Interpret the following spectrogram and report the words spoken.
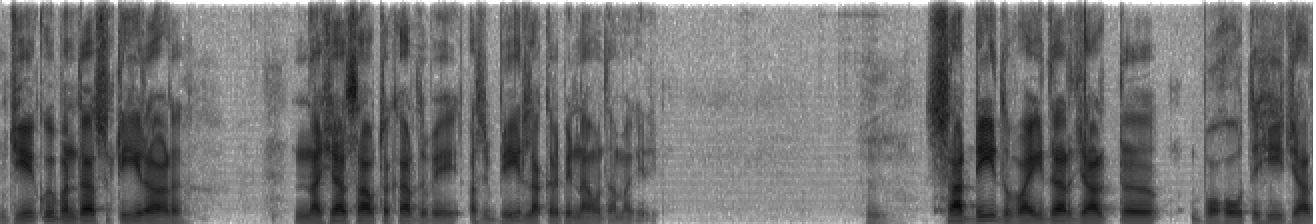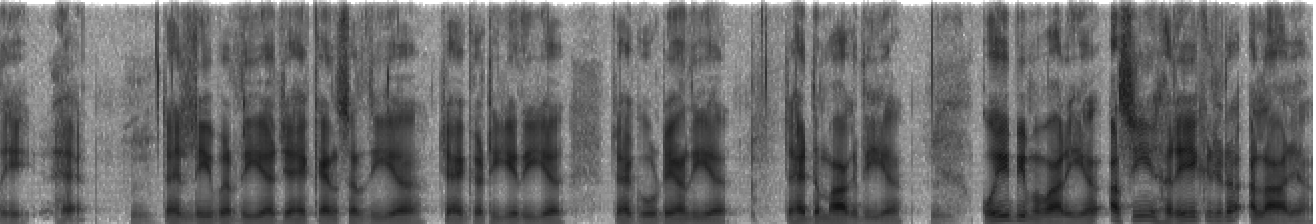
ਜੇ ਕੋਈ ਬੰਦਾ ਸਟੀਰਾਇਡ ਨਸ਼ਾ ਸਾਬਤ ਕਰ ਦੇਵੇ ਅਸੀਂ 20 ਲੱਖ ਰੁਪਏ ਨਾਮ ਦੇਵਾਂਗੇ ਜੀ। ਸਾਡੀ ਦਵਾਈ ਦਾ ਰਿਜ਼ਲਟ ਬਹੁਤ ਹੀ ਜ਼ਿਆਦਾ ਹੈ। ਚਾਹੇ ਲੀਵਰ ਦੀ ਆ, ਚਾਹੇ ਕੈਂਸਰ ਦੀ ਆ, ਚਾਹੇ ਗਠੀਏ ਦੀ ਆ, ਚਾਹੇ ਗੋਡਿਆਂ ਦੀ ਆ, ਚਾਹੇ ਦਿਮਾਗ ਦੀ ਆ। ਕੋਈ ਵੀ ਬਿਮਾਰੀ ਆ, ਅਸੀਂ ਹਰੇਕ ਜਿਹੜਾ ਇਲਾਜ ਆ,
